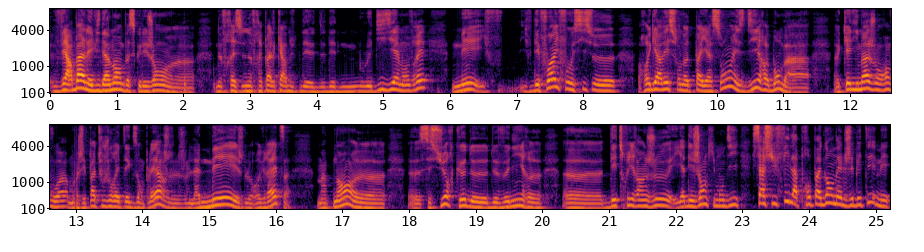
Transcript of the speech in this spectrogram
verbales, évidemment, parce que les gens euh, ne, feraient, ne feraient pas le quart du, le dixième en vrai, mais il faut des fois, il faut aussi se regarder sur notre paillasson et se dire bon bah euh, quelle image on renvoie. Moi, j'ai pas toujours été exemplaire, je, l'admets et je le regrette. Maintenant, euh, euh, c'est sûr que de, venir détruire un jeu, il y a des gens qui m'ont dit ça suffit la propagande LGBT, mais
